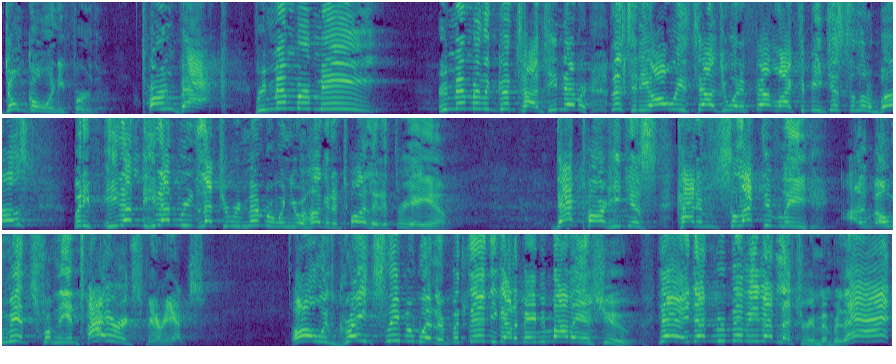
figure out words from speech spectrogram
Don't go any further. Turn back. Remember me. Remember the good times. He never, listen, he always tells you what it felt like to be just a little buzzed, but he, he doesn't, he doesn't re- let you remember when you were hugging a toilet at 3 a.m. That part he just kind of selectively uh, omits from the entire experience. Oh, it was great sleeping with her, but then you got a baby mama issue. Yeah, he doesn't remember, he doesn't let you remember that.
